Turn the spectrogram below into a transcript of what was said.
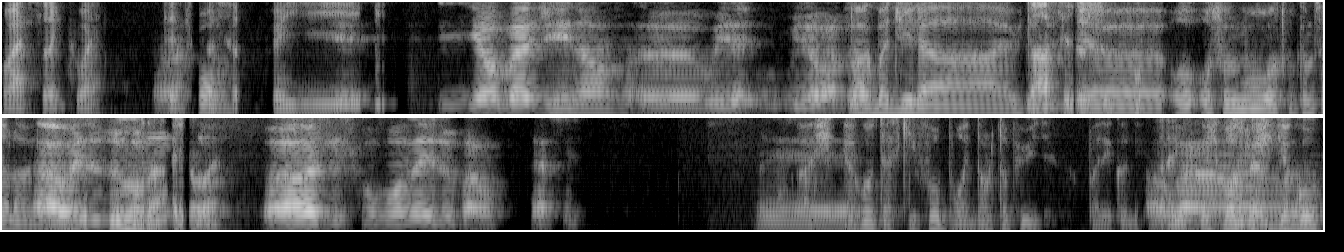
Ouais, c'est vrai que ouais. Voilà. Peut-être vrai qu'il- Il il y a Obadji, non? Euh, où, il est, il aura Non, tort. Badji, il a 8 Non, ans. c'est euh, un truc comme ça, là. Ah oui, de, de, Bon, de- bah, ouais. Ouais, je, je comprends les deux, pardon. Merci. Mais, À Chicago, t'as ce qu'il faut pour être dans le top 8. Faut Pas déconner. Ah Mais bah, Mais je pense que ouais, Chicago,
